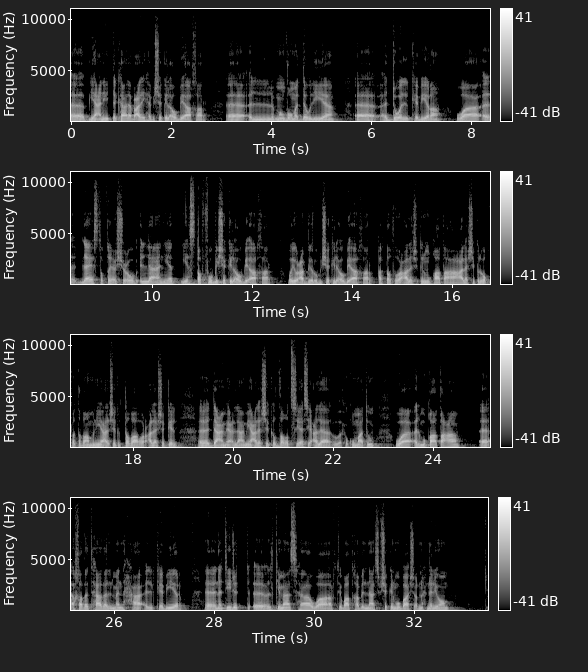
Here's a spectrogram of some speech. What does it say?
آه، يعني تكالب عليها بشكل أو بآخر المنظومة الدولية الدول الكبيرة ولا يستطيع الشعوب إلا أن يصطفوا بشكل أو بآخر ويعبر بشكل أو بآخر قد تظهر على شكل مقاطعة، على شكل وقفة تضامنية، على شكل تظاهر، على شكل آه، دعم إعلامي، على شكل ضغط سياسي على حكوماتهم، والمقاطعة آه، أخذت هذا المنحى الكبير نتيجة التماسها وارتباطها بالناس بشكل مباشر. نحن اليوم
